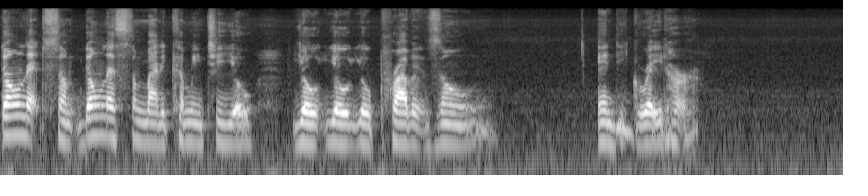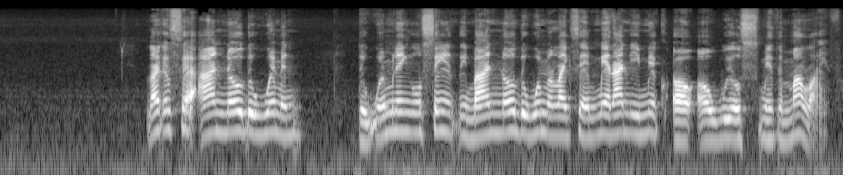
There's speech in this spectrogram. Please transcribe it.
Don't let some don't let somebody come into your your your your private zone and degrade her. Like I said, I know the women. The women ain't gonna say anything, but I know the women like saying, "Man, I need me a, a Will Smith in my life.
